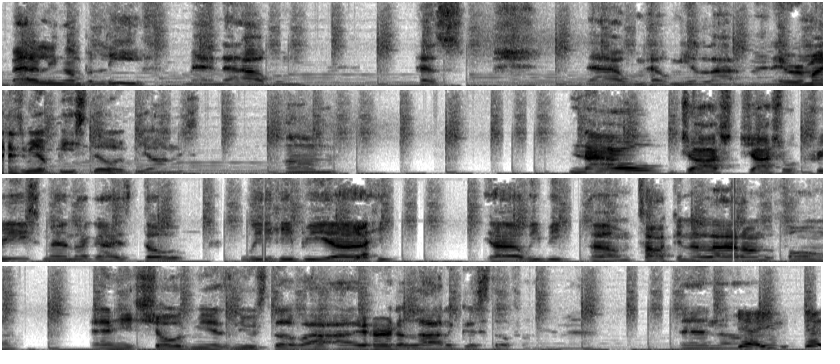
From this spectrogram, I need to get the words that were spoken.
Battling Unbelief, man, that album has that album helped me a lot, man. It reminds me of Be Still, to be honest. Um now Josh Joshua Crease, man, that guy's dope. We he be uh yep. he uh we be um talking a lot on the phone and he shows me his new stuff. I, I heard a lot of good stuff from him. And um, yeah, he, yeah,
